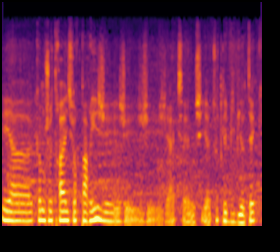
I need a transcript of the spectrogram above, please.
Et comme je travaille sur Paris, j'ai accès aussi à toutes les bibliothèques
